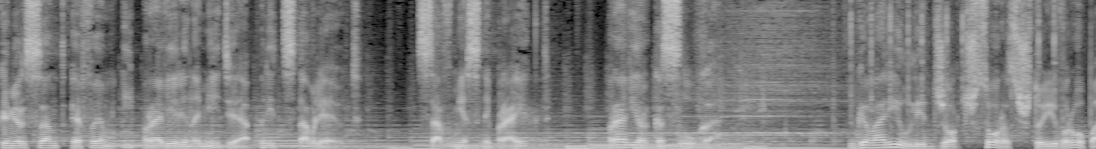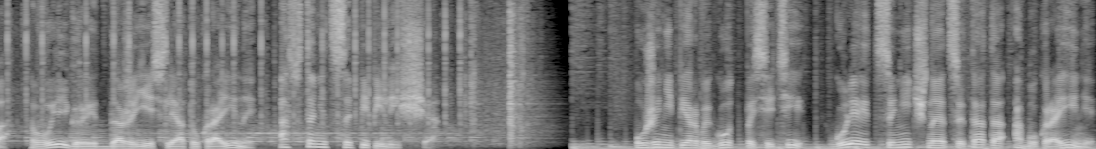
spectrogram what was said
Коммерсант ФМ и Проверено Медиа представляют совместный проект «Проверка слуха». Говорил ли Джордж Сорос, что Европа выиграет, даже если от Украины останется пепелище? Уже не первый год по сети гуляет циничная цитата об Украине,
